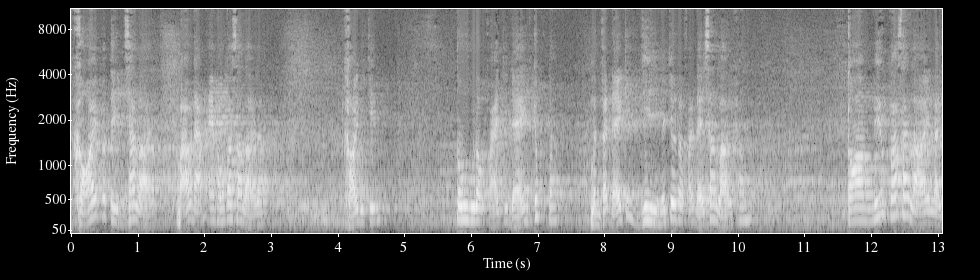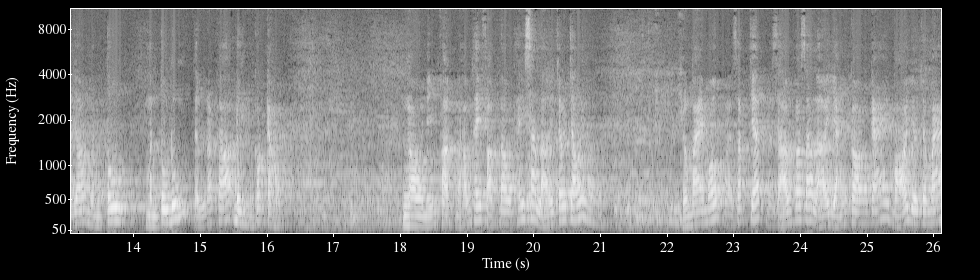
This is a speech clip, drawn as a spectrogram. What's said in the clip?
Khỏi có tiền xá lợi. Bảo đảm em không có xá lợi đâu. Khỏi đi kiếm. Tu đâu phải chỉ để chút đó. Mình phải để cái gì nữa chứ đâu phải để xá lợi không? Còn nếu có xá lợi là do mình tu. Mình tu đúng tự nó có. Đừng có cầu. Ngồi niệm phật mà không thấy phật đâu. Thấy xá lợi chói chói không? Rồi mai mốt mà sắp chết mà sợ không có xá lợi, dặn con cái bỏ vô cho má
